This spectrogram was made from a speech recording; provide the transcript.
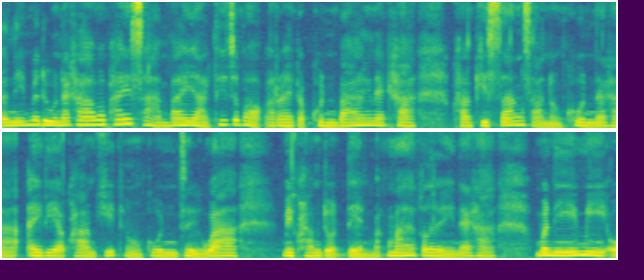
วันนี้มาดูนะคะว่าไพ่สามใบอยากที่จะบอกอะไรกับคุณบ้างนะคะ ความคิดสร้างสารรค์ของคุณนะคะ ไอเดียความคิดของคุณถือว่ามีความโดดเด่นมาก ๆ เลยนะคะ วันนี้มีโอ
